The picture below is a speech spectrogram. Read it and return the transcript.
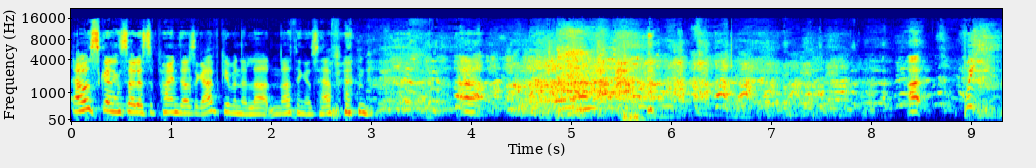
I was getting so disappointed. I was like, I've given a lot, and nothing has happened. Uh, but, but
